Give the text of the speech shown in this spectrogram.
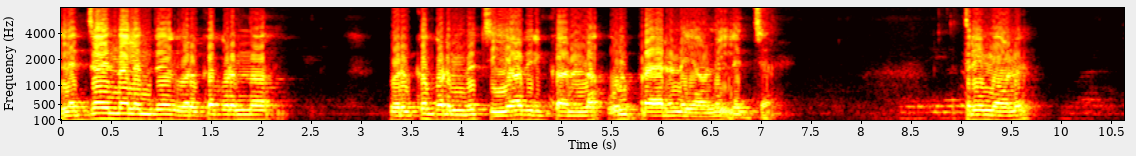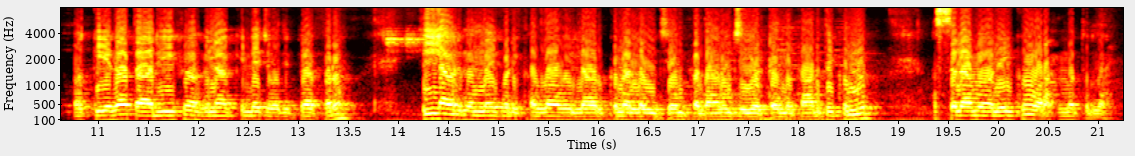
ലജ്ജ എന്നാൽ എന്ത്? വെറുക്കപ്പെടുന്ന വെറുക്കപ്പെടുന്നത് ചെയ്യാതിരിക്കാനുള്ള ഉൾപ്രേരണയാണ് ലജ്ജ. ഇത്രയുമാണ് അക്കീത താരീഖ് അഖിലാഖിന്റെ ചോദ്യപേപ്പർ. എല്ലാവരും നന്നായി പഠിക്കുക. എല്ലാവർക്കും നല്ല വിജയം പ്രദാനം ചെയ്യട്ടെ എന്ന് പ്രാർത്ഥിക്കുന്നു. അസ്സലാമലൈക്കും വറഹമത്തുള്ള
